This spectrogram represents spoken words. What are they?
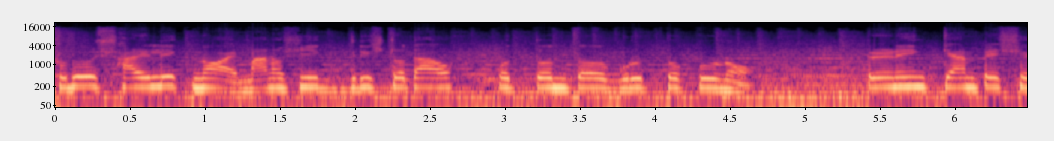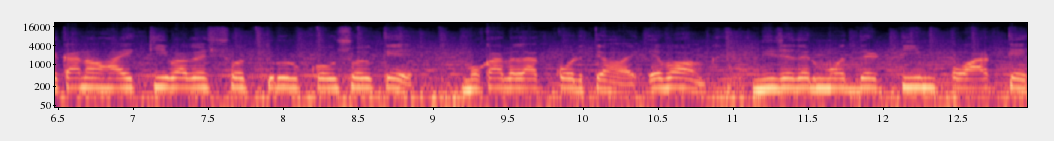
শুধু শারীরিক নয়, মানসিক দৃষ্টতাও অত্যন্ত গুরুত্বপূর্ণ। ট্রেনিং ক্যাম্পে শেখানো হয় কীভাবে শত্রুর কৌশলকে মোকাবেলা করতে হয় এবং নিজেদের মধ্যে টিম ওয়ার্ককে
